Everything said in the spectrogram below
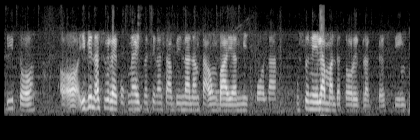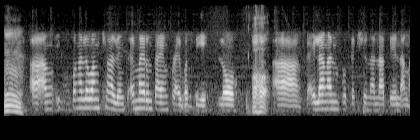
dito, oo, even as we recognize na sinasabi na ng taong bayan mismo na gusto nila mandatory drug testing. Mhm. Ah, ang pangalawang challenge ay mayroon tayong privacy law Aha. ah kailangan proteksyonan natin ang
